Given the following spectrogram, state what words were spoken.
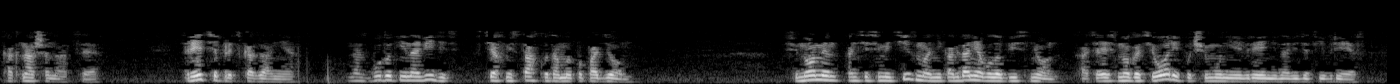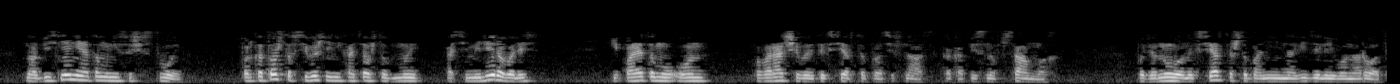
как наша нация. Третье предсказание. Нас будут ненавидеть в тех местах, куда мы попадем – Феномен антисемитизма никогда не был объяснен, хотя есть много теорий, почему не евреи ненавидят евреев, но объяснения этому не существует. Только то, что Всевышний не хотел, чтобы мы ассимилировались, и поэтому Он поворачивает их сердце против нас, как описано в псалмах. Повернул Он их сердце, чтобы они ненавидели Его народ.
